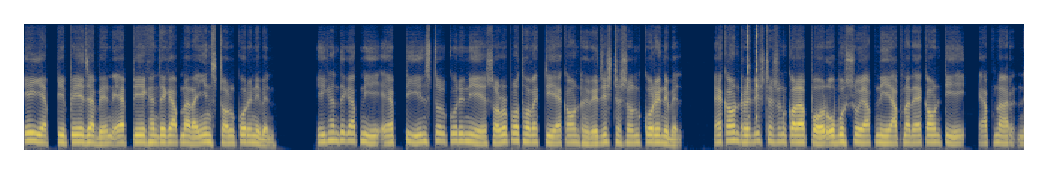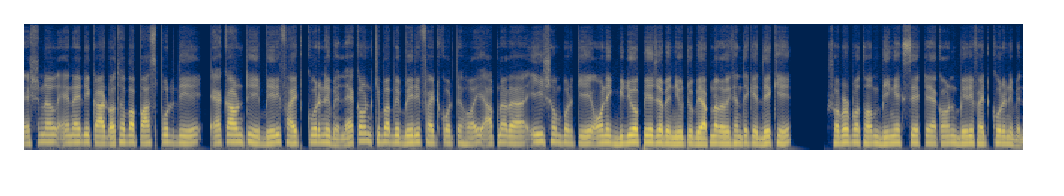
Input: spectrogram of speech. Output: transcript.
এই অ্যাপটি পেয়ে যাবেন। অ্যাপটি এখান থেকে আপনারা ইনস্টল করে নেবেন। এইখান থেকে আপনি অ্যাপটি ইনস্টল করে নিয়ে সর্বপ্রথম একটি অ্যাকাউন্ট রেজিস্ট্রেশন করে নেবেন। অ্যাকাউন্ট রেজিস্ট্রেশন করার পর অবশ্যই আপনি আপনার অ্যাকাউন্টটি, আপনার ন্যাশনাল এনআইডি কার্ড অথবা পাসপোর্ট দিয়ে অ্যাকাউন্টটি ভেরিফাইড করে নেবেন। অ্যাকাউন্ট কীভাবে ভেরিফাইড করতে হয় আপনারা এই সম্পর্কে অনেক ভিডিও পেয়ে যাবেন ইউটিউবে। আপনারা ওইখান থেকে দেখে সর্বপ্রথম বিং এক্সে একটা অ্যাকাউন্ট ভেরিফাইড করে নেবেন।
